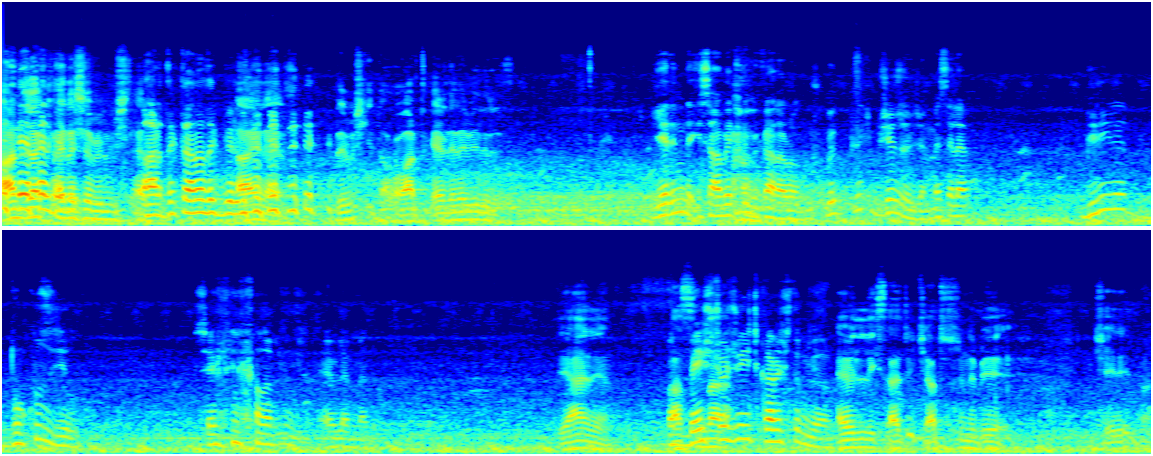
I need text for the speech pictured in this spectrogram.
ancak kaynaşabilmişler. Artık tanıdık birini. Aynen. Demiş ki tamam artık evlenebiliriz. Yerinde isabetli bir karar olmuş. Peki- Peki bir şey söyleyeceğim. Mesela biriyle 9 yıl sevgili kalabilir misin evlenmeden? Yani Bak 5 aslında çocuğu hiç karıştırmıyorum. evlilik sadece kağıt üstünde bir şey değil mi?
